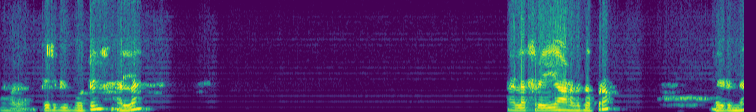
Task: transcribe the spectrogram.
அவ்வளோ திருப்பி போட்டு நல்லா நல்லா ஃப்ரை ஆனதுக்கப்புறம் எடுங்க.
